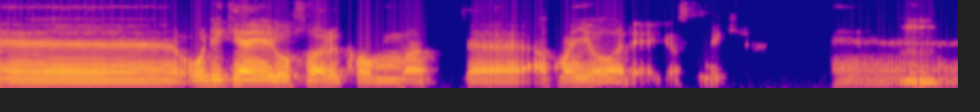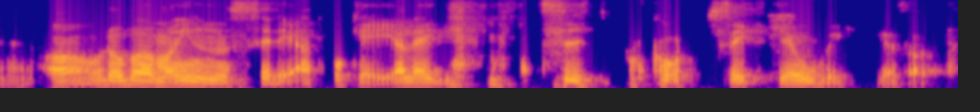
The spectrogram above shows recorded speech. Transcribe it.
Eh, och det kan ju då förekomma att, eh, att man gör det ganska mycket. Mm. Eh, ja, och då bör man inse det, att okej, okay, jag lägger min tid på kortsiktiga oviktiga saker.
